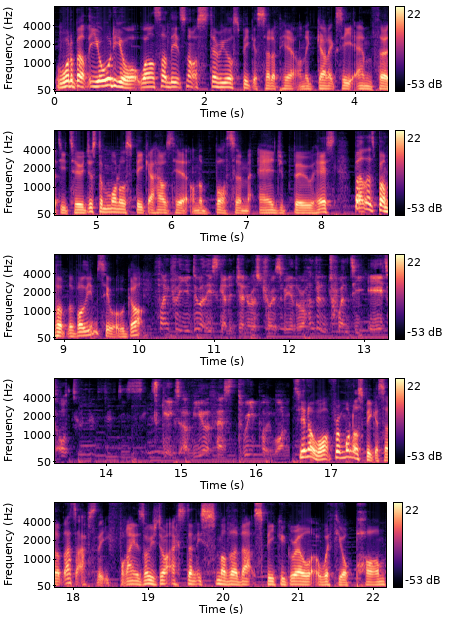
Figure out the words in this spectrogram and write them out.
What about the audio? Well, sadly, it's not a stereo speaker setup here on the Galaxy M32, just a mono speaker housed here on the bottom edge, boo hiss. But let's bump up the volume, see what we've got. Thankfully, you do at least get a generous choice of either 128 or 256 gigs of UFS UFS 3.1. So you know what, for a mono speaker setup, that's absolutely fine as long as you don't accidentally smother that speaker grill with your palm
